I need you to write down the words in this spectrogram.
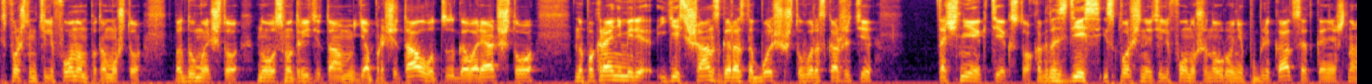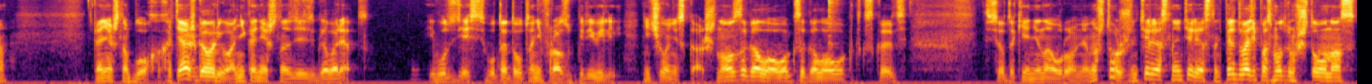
испорченным телефоном, потому что подумает, что, ну, вот смотрите, там, я прочитал, вот говорят, что... Но, по крайней мере, есть шанс гораздо больше, что вы расскажете точнее к тексту. А когда здесь испорченный телефон уже на уровне публикации, это, конечно, конечно, плохо. Хотя я же говорю, они, конечно, здесь говорят. И вот здесь, вот эту вот они фразу перевели. Ничего не скажешь. Но заголовок, заголовок, так сказать, все-таки не на уровне. Ну что ж, интересно, интересно. Теперь давайте посмотрим, что у нас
